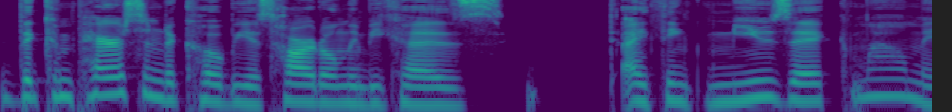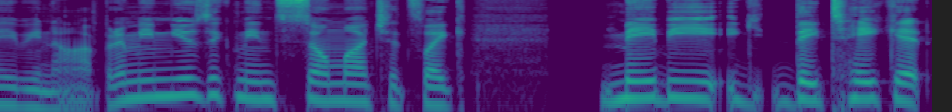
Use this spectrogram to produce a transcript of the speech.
the comparison to Kobe is hard only because I think music. Well, maybe not, but I mean, music means so much. It's like maybe they take it.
